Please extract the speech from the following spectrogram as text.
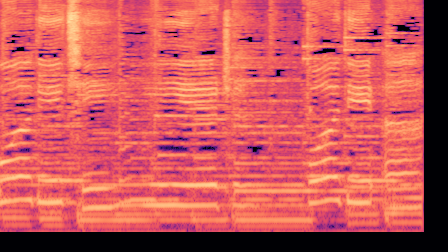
我的情也真我的爱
